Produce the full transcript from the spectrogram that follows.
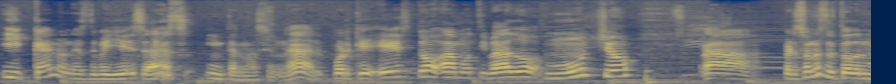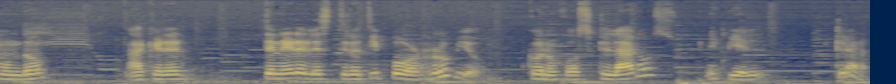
y cánones de bellezas internacional. Porque esto ha motivado mucho a personas de todo el mundo a querer tener el estereotipo rubio, con ojos claros y piel clara.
